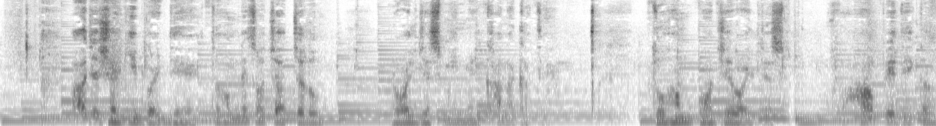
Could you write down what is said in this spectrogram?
आज अशर की बर्थडे है तो हमने सोचा, चलो रॉयल जैस्मीन में खाना खाते हैं। तो हम पहुँचे रॉयल जैस्मीन वहाँ पे देखा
